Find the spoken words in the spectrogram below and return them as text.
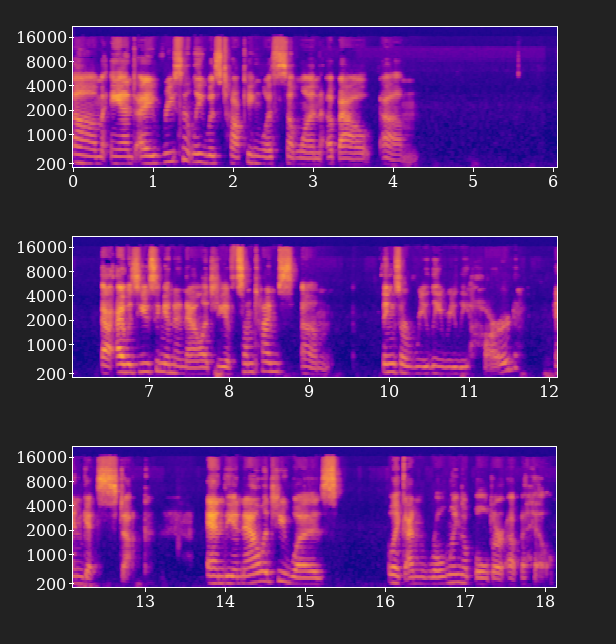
Um, and I recently was talking with someone about um, I was using an analogy of sometimes um, things are really, really hard and get stuck. And the analogy was like I'm rolling a boulder up a hill.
